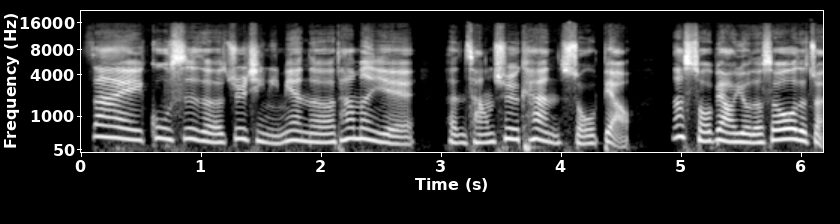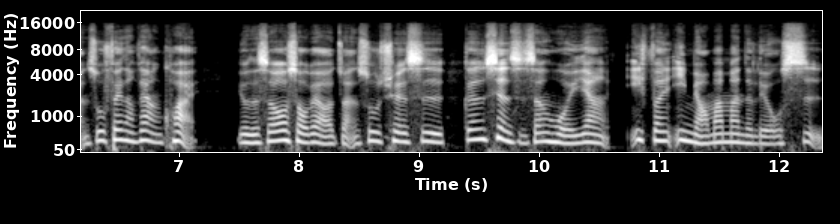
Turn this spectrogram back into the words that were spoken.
在故事的剧情里面呢，他们也很常去看手表。那手表有的时候的转速非常非常快，有的时候手表的转速却是跟现实生活一样，一分一秒慢慢的流逝。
